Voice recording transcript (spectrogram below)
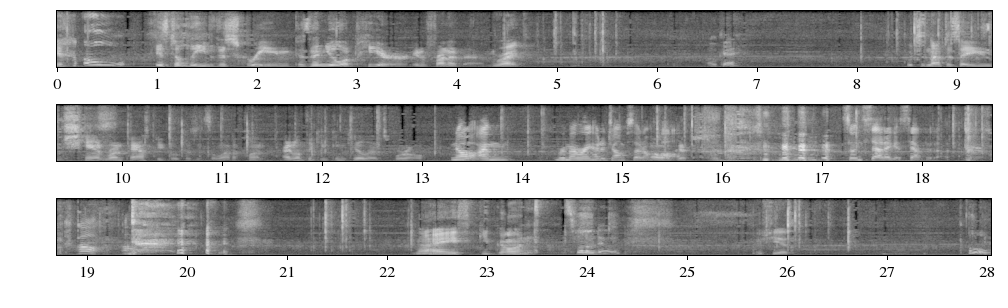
if, Oh, is to leave the screen because then you'll appear in front of them. Right. okay. Which is not to say you can't run past people because it's a lot of fun. I don't think you can kill that squirrel. No, I'm remembering how to jump so I don't Oh, fall. okay. So instead, I get stabbed to death. Oh, oh. Nice. Keep going. That's what I'm doing. There she is. Cool.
